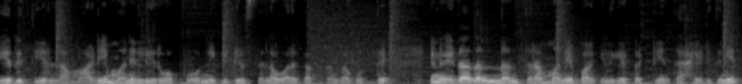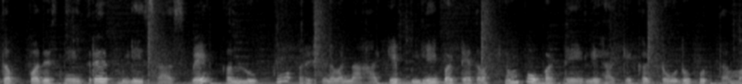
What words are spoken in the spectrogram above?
ಈ ರೀತಿ ಎಲ್ಲ ಮಾಡಿ ಮನೆಯಲ್ಲಿರುವ ಪೋ ನೆಗೆಟಿವ್ಸ್ ಎಲ್ಲ ಹೊರಗೆ ಹಾಕ್ದಂಗಾಗುತ್ತೆ. ಇನ್ನು ಇದಾದ ನಂತರ ಮನೆ ಬಾಗಿಲಿಗೆ ಕಟ್ಟಿ ಅಂತ ಹೇಳಿದ್ದೀನಿ. ತಪ್ಪದೆ ಸ್ನೇಹಿತರೆ, ಬಿಳಿ ಸಾಸಿವೆ, ಕಲ್ಲುಪ್ಪು, ಅರಿಶಿಣವನ್ನು ಹಾಕಿ, ಬಿಳಿ ಬಟ್ಟೆ ಅಥವಾ ಕೆಂಪು ಬಟ್ಟೆಯಲ್ಲಿ ಹಾಕಿ ಕಟ್ಟುವುದು ಉತ್ತಮ.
